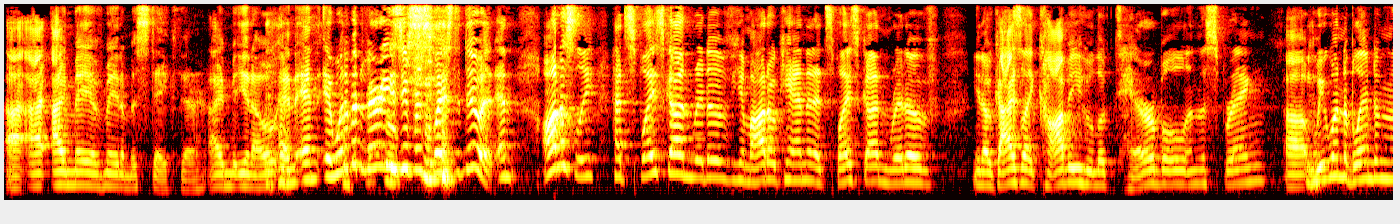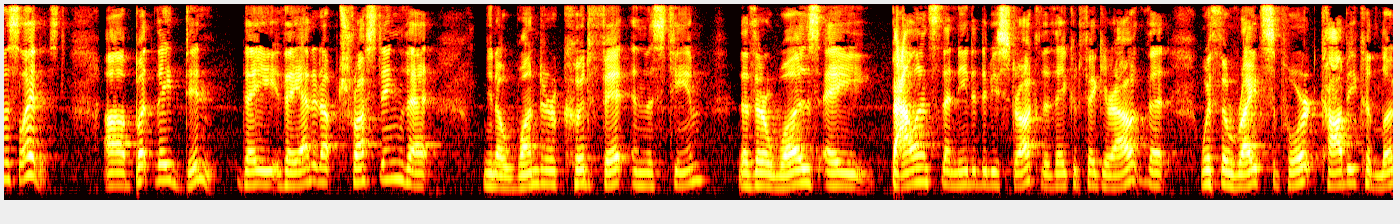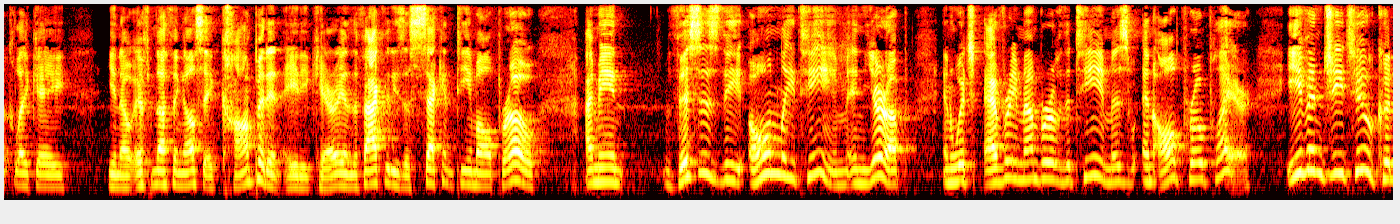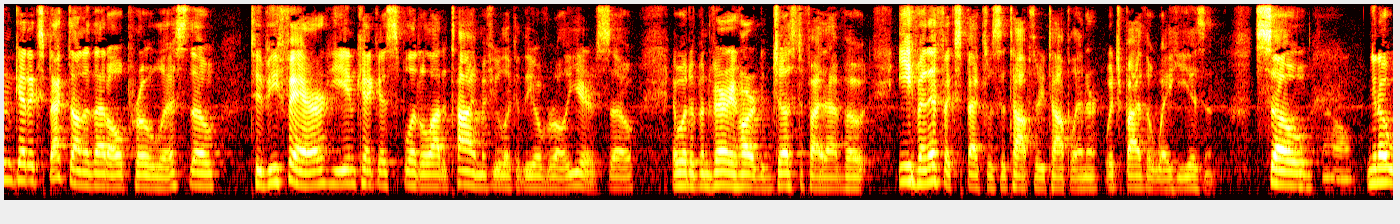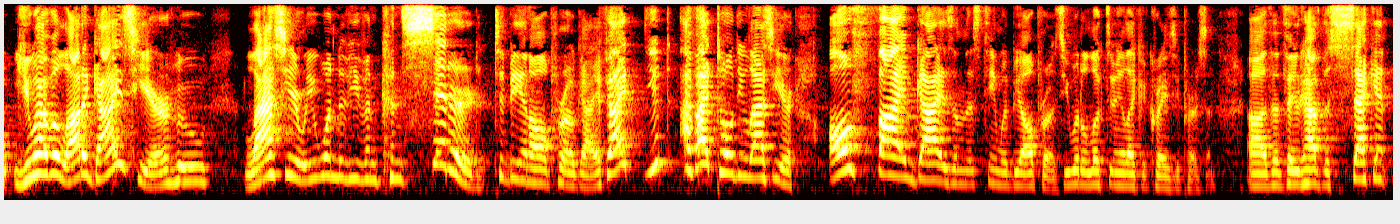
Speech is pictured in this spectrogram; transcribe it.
I, I may have made a mistake there. I, you know, and, and it would have been very easy for Splyce to do it. And honestly, had Splyce gotten rid of Yamato Cannon, had Splyce gotten rid of you know, guys like Kobbe who looked terrible in the spring, uh, we wouldn't have blamed them in the slightest. Uh, but they didn't. They they ended up trusting that you know Wonder could fit in this team. That there was a balance that needed to be struck that they could figure out. That with the right support, Kobbe could look like a you know, if nothing else, a competent AD carry. And the fact that he's a second team All Pro, I mean, this is the only team in Europe in which every member of the team is an all pro player. Even G2 couldn't get expect onto that all pro list, though to be fair, he and Keka split a lot of time if you look at the overall years, so it would have been very hard to justify that vote, even if Expect was the top three top laner, which by the way he isn't. So, you know, you have a lot of guys here who last year we wouldn't have even considered to be an all pro guy. If I you if I told you last year, all five guys on this team would be all pros. You would have looked at me like a crazy person. Uh, that they would have the second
